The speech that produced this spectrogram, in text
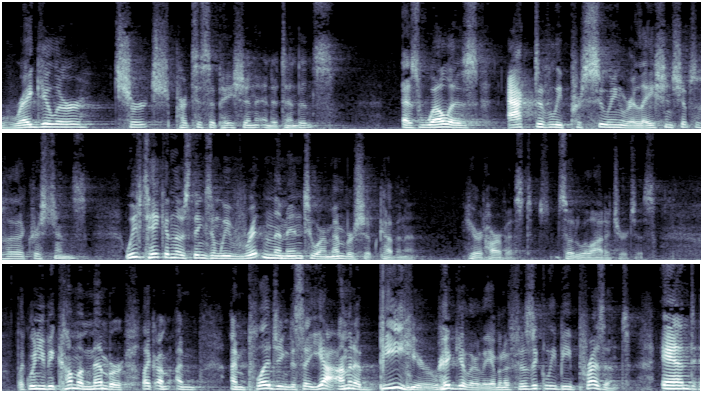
regular church participation and attendance, as well as actively pursuing relationships with other Christians, we've taken those things and we've written them into our membership covenant here at Harvest. So do a lot of churches. Like when you become a member, like I'm, I'm, I'm pledging to say, yeah, I'm going to be here regularly. I'm going to physically be present. And,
